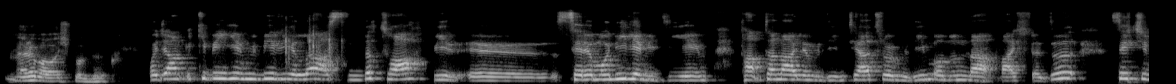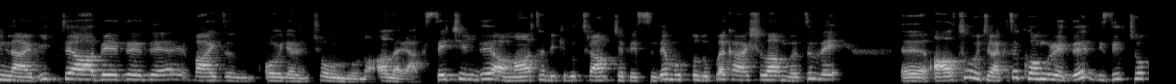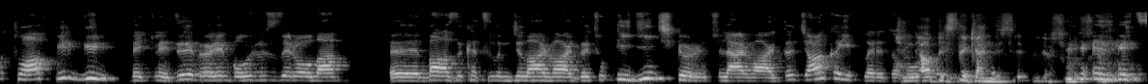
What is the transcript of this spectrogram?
Merhaba, hoş bulduk. Hocam 2021 yılı aslında tuhaf bir e, seremoniyle mi diyeyim, tantanayla mı diyeyim, tiyatro mu diyeyim onunla başladı. Seçimler bitti ABD'de. Biden oyların çoğunluğunu alarak seçildi ama tabii ki bu Trump cephesinde mutlulukla karşılanmadı ve 6 Ocak'ta kongrede bizi çok tuhaf bir gün bekledi. Böyle boynuzları olan bazı katılımcılar vardı. Çok ilginç görüntüler vardı. Can kayıpları da Şimdi oldu. hapiste kendisi biliyorsunuz. evet.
